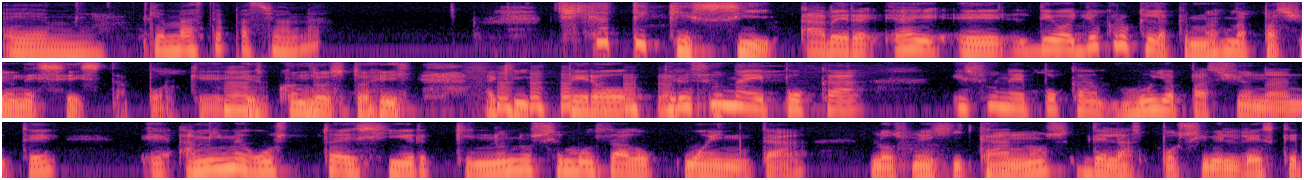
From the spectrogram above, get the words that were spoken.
em, que más te apasiona? Fíjate que sí. A ver, eh, digo, yo creo que la que más me apasiona es esta, porque es mm. cuando estoy aquí. Pero, pero es una época, es una época muy apasionante. Eh, a mí me gusta decir que no nos hemos dado cuenta los mexicanos de las posibilidades que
